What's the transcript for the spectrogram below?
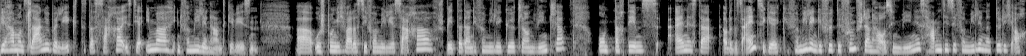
wir haben uns lange überlegt, das Sacher ist ja immer in Familienhand gewesen. Uh, ursprünglich war das die Familie Sacher, später dann die Familie Gürtler und Winkler. Und nachdem es eines der, oder das einzige familiengeführte Fünfsternhaus in Wien ist, haben diese Familien natürlich auch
